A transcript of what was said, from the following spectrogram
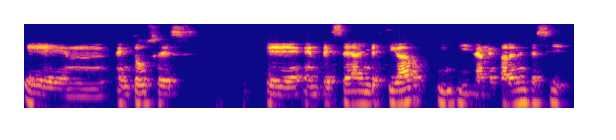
Eh, entonces, eh, empecé a investigar y, lamentablemente sí,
